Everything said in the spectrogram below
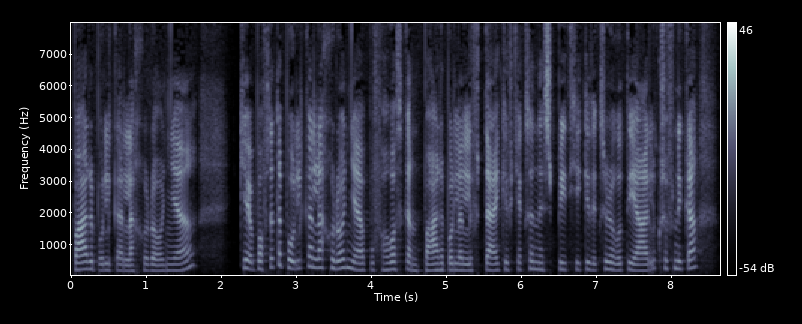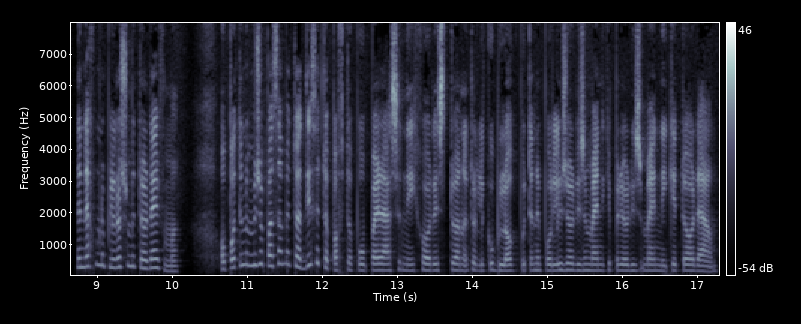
πάρα πολύ καλά χρόνια και από αυτά τα πολύ καλά χρόνια που φαγώθηκαν πάρα πολλά λεφτά και φτιάξανε σπίτια και δεν ξέρω εγώ τι άλλο, ξαφνικά δεν έχουμε να πληρώσουμε το ρεύμα. Οπότε νομίζω πάθαμε το αντίθετο από αυτό που περάσανε οι χώρες του Ανατολικού Μπλοκ που ήταν πολύ ζορισμένοι και περιορισμένοι και τώρα.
